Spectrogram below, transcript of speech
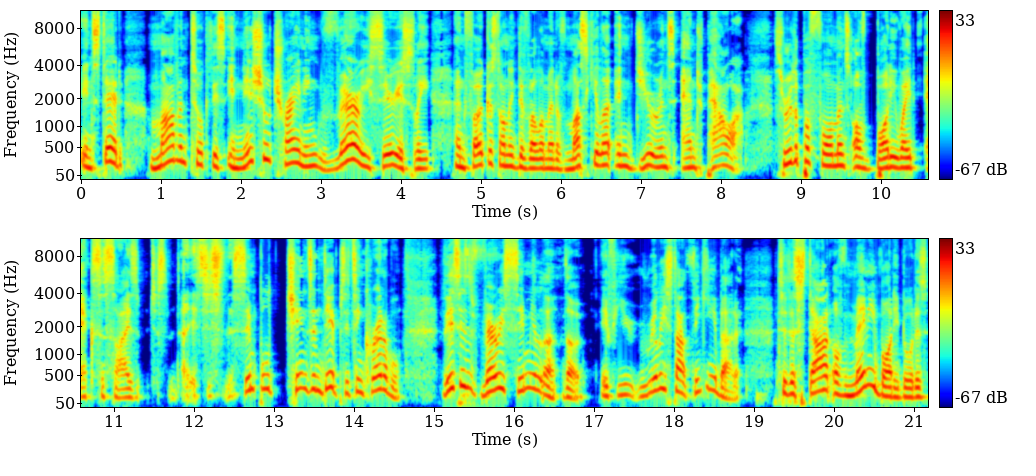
Instead, Marvin took this initial training very seriously and focused on the development of muscular endurance and power through the performance of bodyweight exercise. Just it's just simple chins and dips. It's incredible. This is very similar though, if you really start thinking about it, to the start of many bodybuilders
